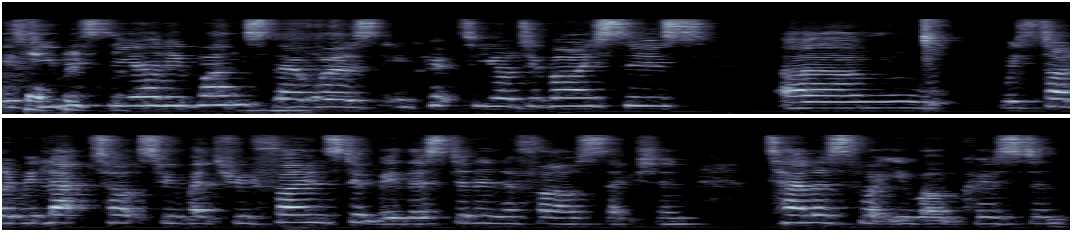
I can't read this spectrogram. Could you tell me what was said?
If topic you missed the early ones, there was encrypting your devices. Um, we started with laptops, we went through phones, didn't we? They're still in the files section. Tell us what you want, Tristan,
